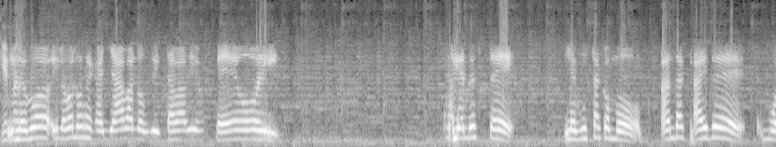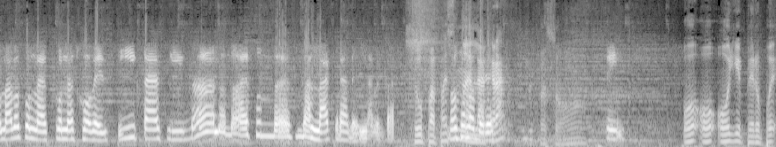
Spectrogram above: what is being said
¿Qué Y más? luego, y luego nos regañaba, nos gritaba bien feo y también este le gusta como anda ahí de volado con las con las jovencitas y no no no es una es una lacra de la verdad ¿Tu papá es no una lacra? ¿Qué pasó? sí O, o- oye, pero pues-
